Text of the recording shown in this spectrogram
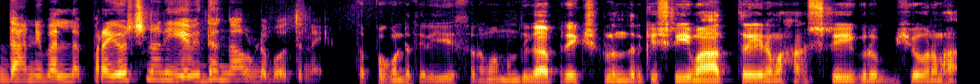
దానివల్ల ప్రయోజనాలు ఏ విధంగా ఉండబోతున్నాయి? తప్పకుండా తెలియజేస్తున్నాము. ముందుగా ప్రేక్షకులందరికీ శ్రీమాత్రే నమ శ్రీ గురుభ్యో నమ.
